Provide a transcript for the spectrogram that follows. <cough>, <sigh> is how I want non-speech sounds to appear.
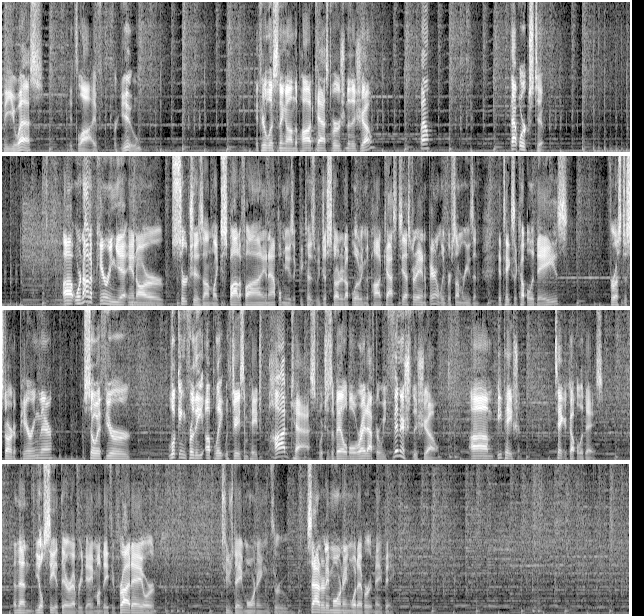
the U.S., it's live for you. If you're listening on the podcast version of the show, well, that works too. Uh, we're not appearing yet in our searches on like Spotify and Apple Music because we just started uploading the podcasts yesterday, and apparently for some reason it takes a couple of days for us to start appearing there. So if you're looking for the Up Late with Jason Page podcast, which is available right after we finish the show, um, be patient. Take a couple of days, and then you'll see it there every day, Monday through Friday, or Tuesday morning through Saturday morning, whatever it may be.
